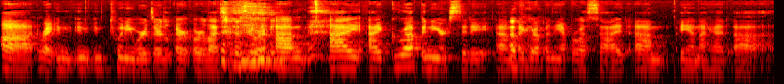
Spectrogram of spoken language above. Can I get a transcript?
Uh, right, in, in, in 20 words or, or, or less, for sure. um, I, I grew up in New York City. Um, I grew up on the Upper West Side, um, and I had uh,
